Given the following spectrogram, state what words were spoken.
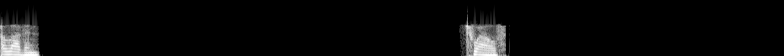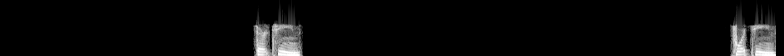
Eleven. Twelve. Thirteen. Fourteen.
